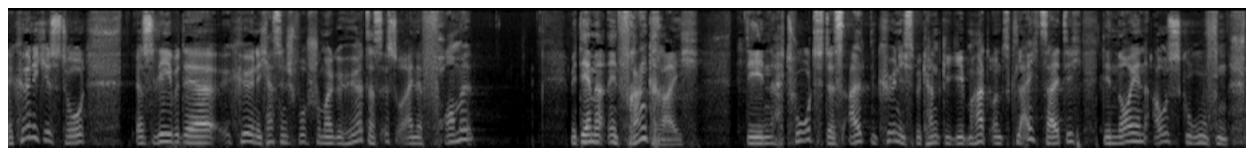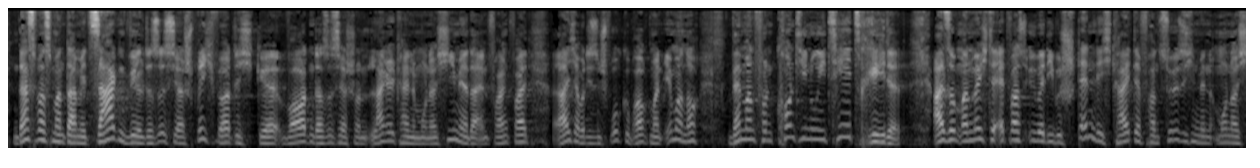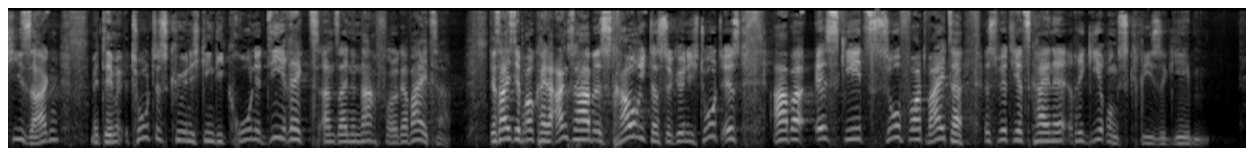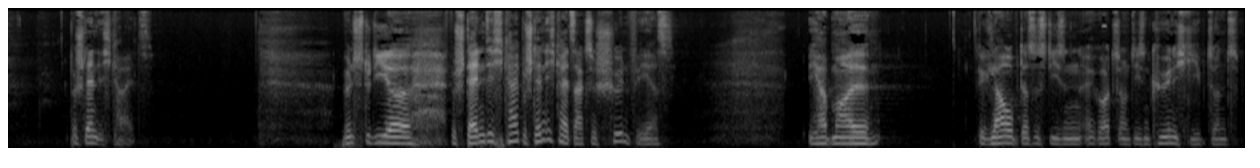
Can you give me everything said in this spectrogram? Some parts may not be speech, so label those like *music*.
Der König ist tot, es lebe der König. Hast du den Spruch schon mal gehört? Das ist so eine Formel, mit der man in Frankreich den Tod des alten Königs bekannt gegeben hat und gleichzeitig den neuen ausgerufen. Das, was man damit sagen will, das ist ja sprichwörtlich geworden, das ist ja schon lange keine Monarchie mehr da in Frankreich, aber diesen Spruch gebraucht man immer noch, wenn man von Kontinuität redet. Also man möchte etwas über die Beständigkeit der französischen Monarchie sagen. Mit dem Tod des Königs ging die Krone direkt an seine Nachfolger weiter. Das heißt, ihr braucht keine Angst zu haben, es ist traurig, dass der König tot ist, aber es geht sofort weiter. Es wird jetzt keine Regierungskrise geben. Beständigkeit. Wünschst du dir Beständigkeit? Beständigkeit, sagst du, schön wär's. Ich habe mal geglaubt, dass es diesen Gott und diesen König gibt und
